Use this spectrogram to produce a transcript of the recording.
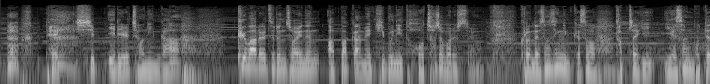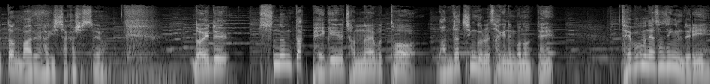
111일 전인가 그 말을 들은 저희는 압박감에 기분이 더 처져 버렸어요. 그런데 선생님께서 갑자기 예상 못했던 말을 하기 시작하셨어요. 너희들 수능 딱 100일 전날부터 남자친구를 사귀는 건 어때? 대부분의 선생님들이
